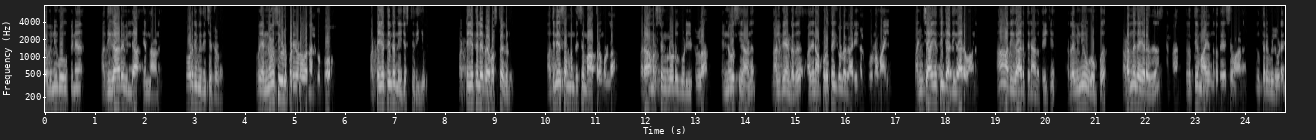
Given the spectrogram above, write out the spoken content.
റവന്യൂ വകുപ്പിന് അധികാരമില്ല എന്നാണ് കോടതി വിധിച്ചിട്ടുള്ളത്. അപ്പോൾ എൻ ഒ സി ഉൾപ്പെടെയുള്ളവ നൽകുമ്പോൾ പട്ടയത്തിന്റെ നിജസ്ഥിതിയും പട്ടയത്തിലെ വ്യവസ്ഥകളും അതിനെ സംബന്ധിച്ച് മാത്രമുള്ള പരാമർശങ്ങളോട് കൂടിയിട്ടുള്ള എൻ ഒ സി ആണ് നൽകേണ്ടത്. അതിനപ്പുറത്തേക്കുള്ള കാര്യങ്ങൾ പൂർണമായും പഞ്ചായത്തിന്റെ അധികാരമാണ്. ആ അധികാരത്തിനകത്തേക്ക് റവന്യൂ വകുപ്പ് കടന്നു കയറരുത് എന്ന കൃത്യമായ നിർദ്ദേശമാണ് ഈ ഉത്തരവിലൂടെ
